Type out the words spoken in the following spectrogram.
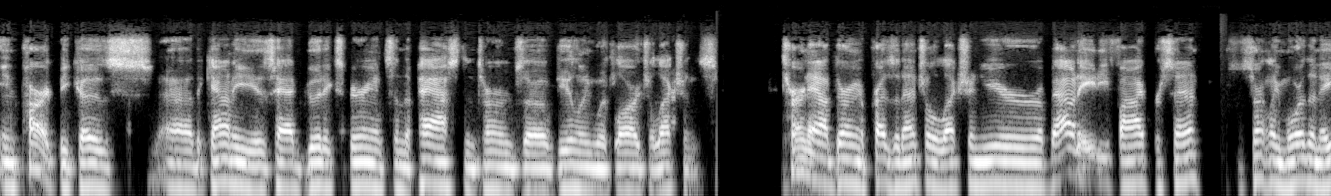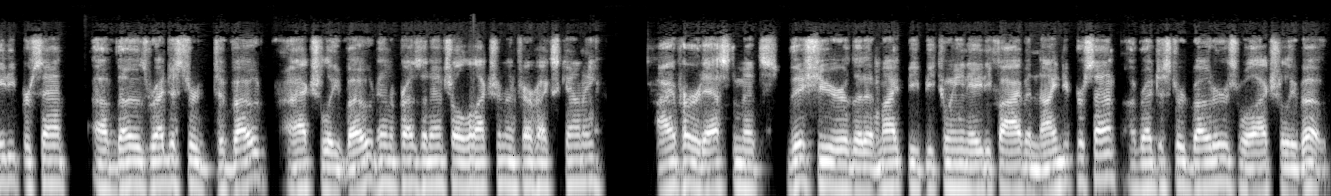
in part because uh, the county has had good experience in the past in terms of dealing with large elections. Turnout during a presidential election year, about 85%, certainly more than 80% of those registered to vote actually vote in a presidential election in Fairfax County. I've heard estimates this year that it might be between 85 and 90% of registered voters will actually vote.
